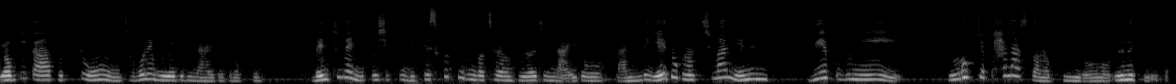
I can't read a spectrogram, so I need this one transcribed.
여기가 보통 저번에 보여드린 아이도 그렇고 맨투맨 입으시고 밑에 스커트 입은 것처럼 보여지는 아이도 많은데 얘도 그렇지만 얘는 위에 부분이 요렇게 파놨어요 V로 요 느낌이죠.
